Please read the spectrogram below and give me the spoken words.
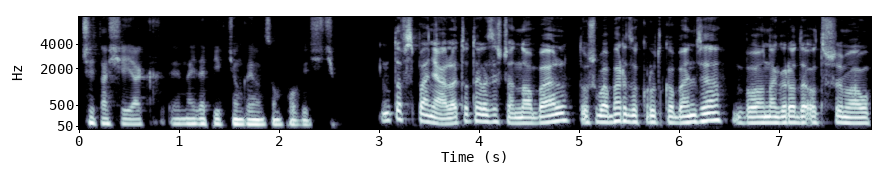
czyta się jak y, najlepiej wciągającą powieść. No to wspaniale. To teraz jeszcze Nobel. To już chyba bardzo krótko będzie, bo nagrodę otrzymał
